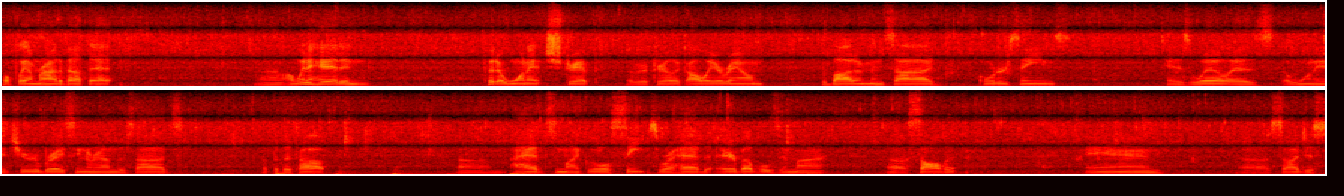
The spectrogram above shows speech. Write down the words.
hopefully I'm right about that. Uh, I went ahead and put a one inch strip of acrylic all the way around the bottom and side quarter seams as well as a one inch Euro bracing around the sides up at the top. Um, I had some like little seeps where I had air bubbles in my uh, solvent and uh, so I just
